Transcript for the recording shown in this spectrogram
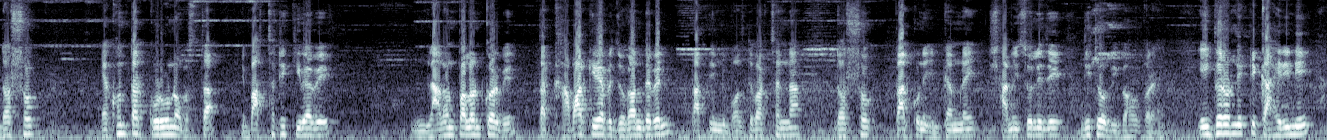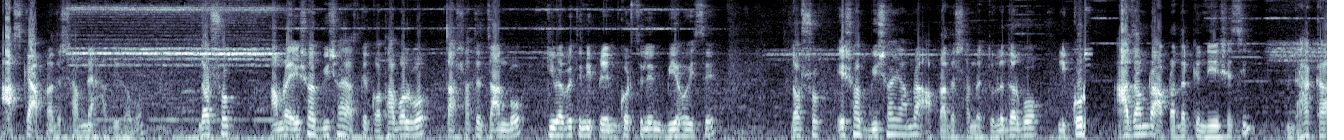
দর্শক, এখন তার করুণ অবস্থা। বাচ্চাটি কীভাবে লালন পালন করবে, তার খাবার কীভাবে যোগান দেবেন, তা তিনি বলতে পারছেন না। দর্শক, তার কোনো ইনকাম নেই। স্বামী চলে যে দ্বিতীয় বিবাহ করেন। এই ধরনের একটি কাহিনী নিয়ে আজকে আপনাদের সামনে হাজির হব। দর্শক, আমরা এইসব বিষয়ে আজকে কথা বলব, তার সাথে জানব কীভাবে তিনি প্রেম করছিলেন, বিয়ে হয়েছে। দর্শক, এসব বিষয় আমরা আপনাদের সামনে তুলে ধরবো। আজ আমরা আপনাদেরকে নিয়ে এসেছি। ঢাকা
